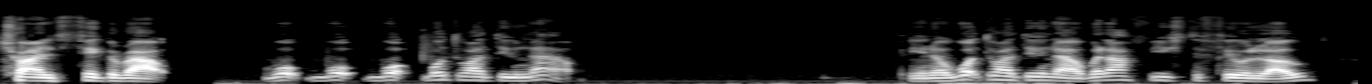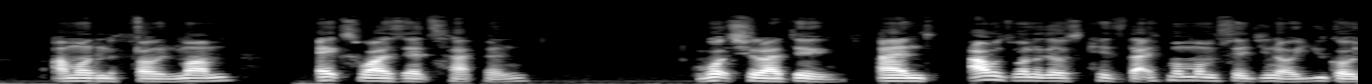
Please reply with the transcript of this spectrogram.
try and figure out what what what what do I do now? You know, what do I do now? When I used to feel low, I'm on the phone, mum, X, Y, Z's happened. What should I do? And I was one of those kids that if my mum said, you know, you go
